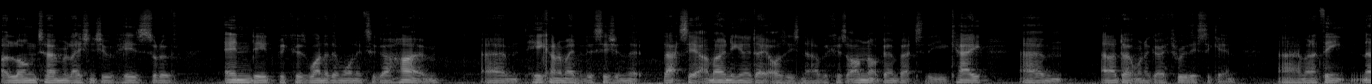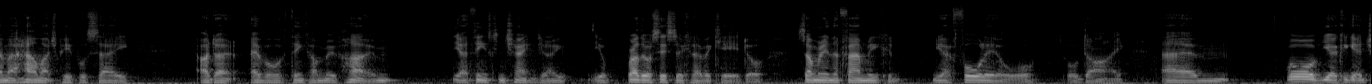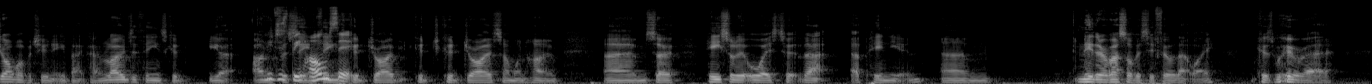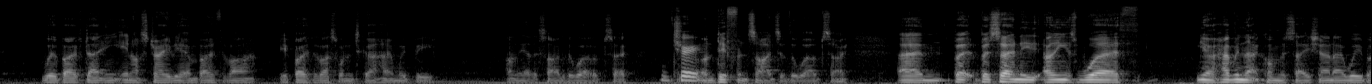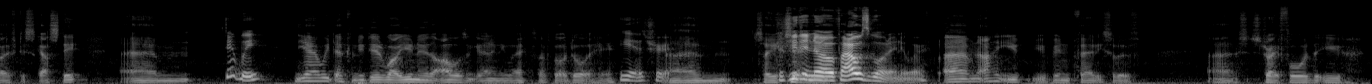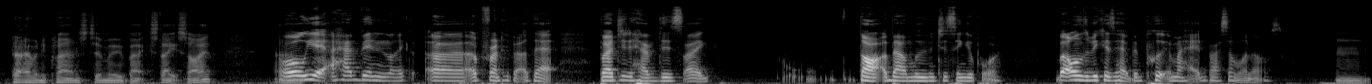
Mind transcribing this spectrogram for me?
a long-term relationship of his sort of ended because one of them wanted to go home, um, he kind of made a decision that that's it. I'm only going to date Aussies now because I'm not going back to the UK, um, and I don't want to go through this again. Um, and I think no matter how much people say, I don't ever think I'll move home, you know, things can change. You know, your brother or sister could have a kid, or someone in the family could, you know, fall ill or or die, um, or you know, could get a job opportunity back home. Loads of things could, you know, You'd just be unforeseen things could drive could could drive someone home. Um, so he sort of always took that opinion. Um, neither of us obviously feel that way because we're uh, we're both dating in Australia, and both of our if both of us wanted to go home, we'd be on the other side of the world. So True. on different sides of the world. Sorry, um, but but certainly I think it's worth you know having that conversation. I know we both discussed it. Um, Did we? yeah, we definitely did. Well, you knew that I wasn't going anywhere because I've got a daughter here. Yeah, true. Um, so Because you didn't know if I was going anywhere. Um, no, I think you've you've been fairly sort of uh, straightforward that you don't have any plans to move back stateside. Um, oh yeah, I have been like uh upfront about that, but I did have this like thought about moving to Singapore, but only because it had been put in my head by someone else. Mm,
